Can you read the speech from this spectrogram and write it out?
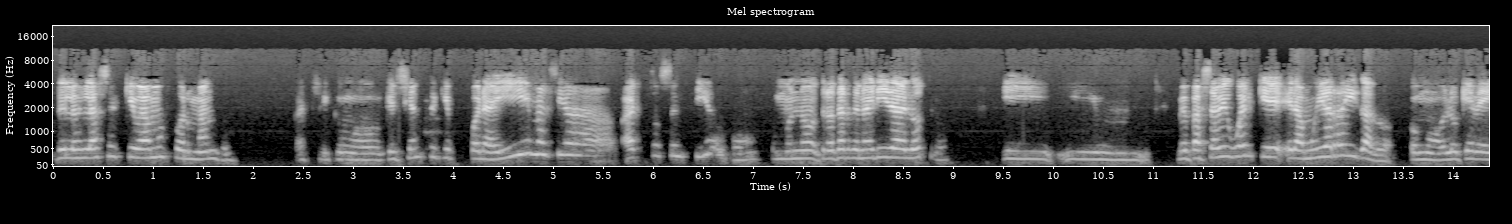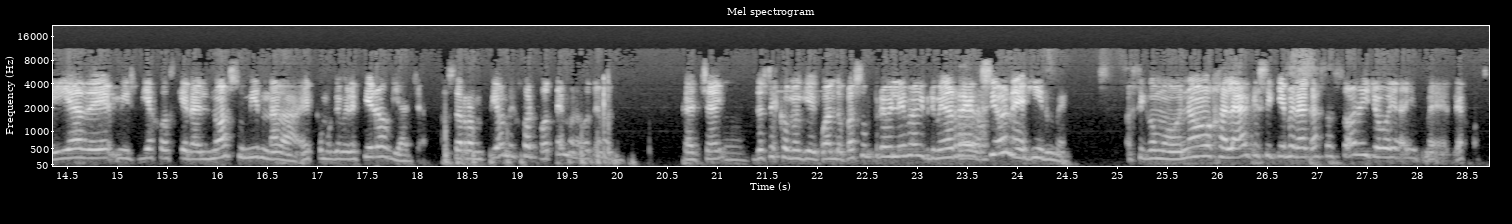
de los lazos que vamos formando. ¿cachai? Como que siento que por ahí me hacía harto sentido, po, como no tratar de no herir al otro. Y, y, me pasaba igual que era muy arraigado, como lo que veía de mis viejos, que era el no asumir nada, es como que prefiero viajar, o se rompió, mejor votémoslo, votémoslo, ¿cachai? Mm. Entonces como que cuando pasa un problema, mi primera reacción es irme, así como, no, ojalá que se queme la casa sola y yo voy a irme lejos,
